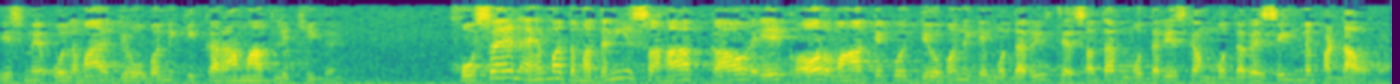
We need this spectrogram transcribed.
اس میں علماء دیوبند کی کرامات لکھی گئی۔ حسین احمد مدنی صاحب کا اور ایک اور وہاں کے کوئی دیوبند کے مدرس تھے، صدر مدرس کا مدرسین میں پھڈا ہو گیا،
